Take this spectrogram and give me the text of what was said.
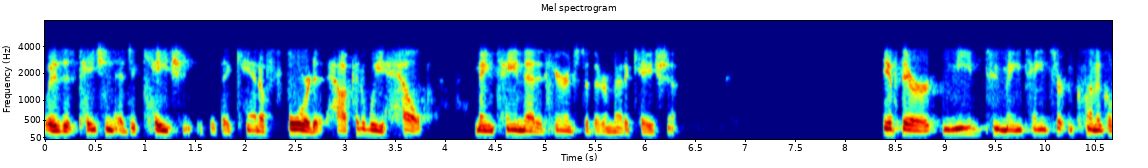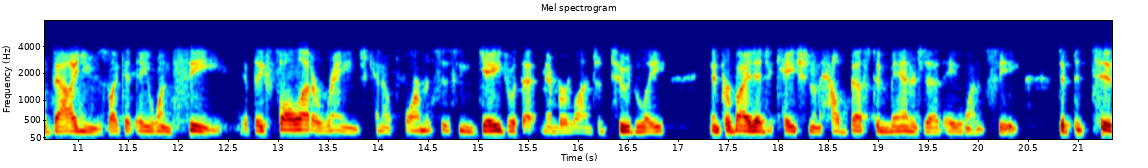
Is it patient education? Is it they can't afford it? How can we help maintain that adherence to their medication? If they need to maintain certain clinical values, like at A1C, if they fall out of range, can a pharmacist engage with that member longitudinally and provide education on how best to manage that A1C, to, to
